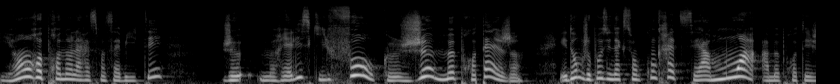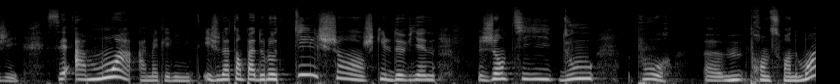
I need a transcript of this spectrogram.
Et en reprenant la responsabilité, je me réalise qu'il faut que je me protège. Et donc, je pose une action concrète. C'est à moi à me protéger. C'est à moi à mettre les limites. Et je n'attends pas de l'autre qu'il change, qu'il devienne gentil, doux pour euh, prendre soin de moi.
